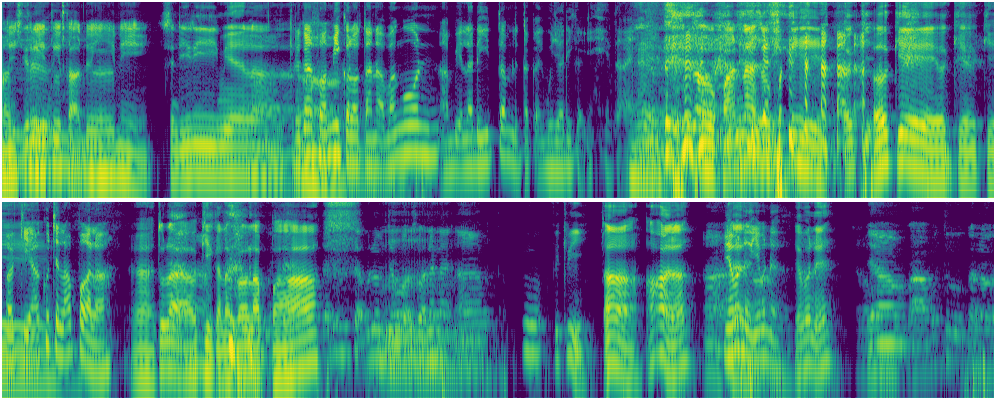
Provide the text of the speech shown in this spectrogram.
ha, isteri tu tak ada ni. Sendiri punya lah. Kira kan suami kalau tak nak bangun ambil lada hitam letak kat ibu jari kat eh, tak eh. Oh panas oh pedih. Okey Okey Okey Okey. Okey, aku macam lapar lah. Ah, itulah. Okey kalau kau lapar. Ustaz belum jawab soalan uh, Fikri Ah, ah lah. Yang mana? Yang mana? Yang mana? eh? Yang ah, apa tu kalau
